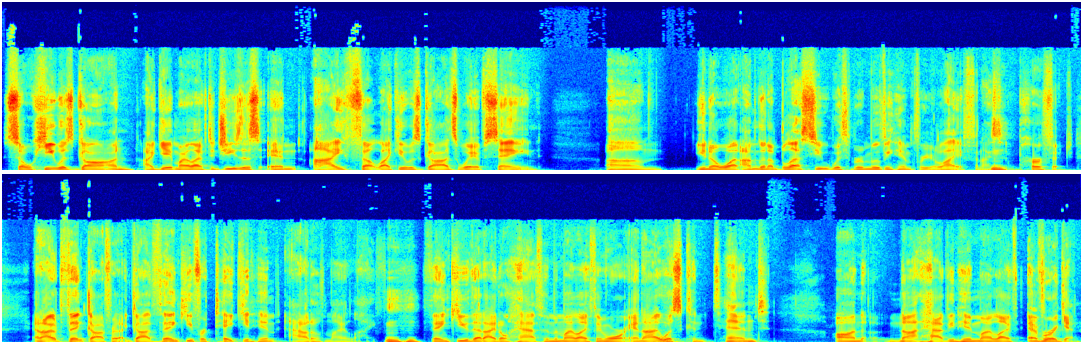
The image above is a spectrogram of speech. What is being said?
so he was gone. I gave my life to Jesus, and I felt like it was God's way of saying, um, you know what? I'm going to bless you with removing him for your life. And I said, perfect. And I would thank God for that. God, thank you for taking him out of my life. Thank you that I don't have him in my life anymore. And I was content on not having him in my life ever again.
